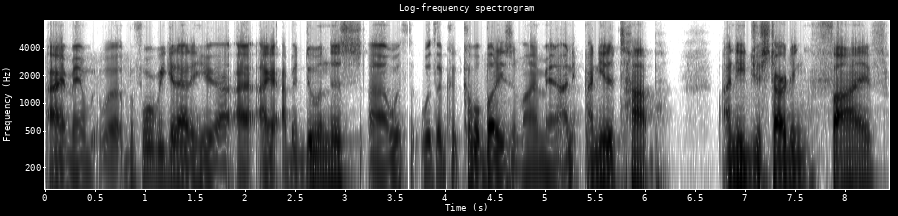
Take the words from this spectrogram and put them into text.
All right, man. Well, before we get out of here, I, I I've been doing this uh, with with a couple buddies of mine, man. I I need a top. I need your starting five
